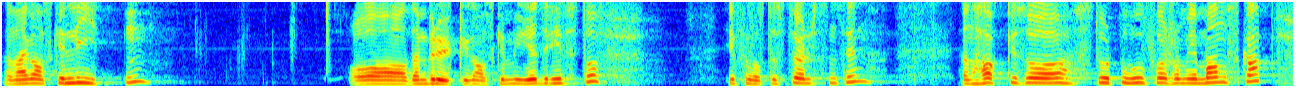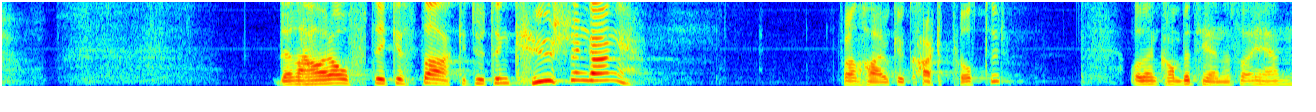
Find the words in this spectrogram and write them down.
Den er ganske liten, og den bruker ganske mye drivstoff i forhold til størrelsen sin. Den har ikke så stort behov for så mye mannskap. Den har ofte ikke staket ut en kurs engang. For han har jo ikke kartplotter. Og den kan betjenes av én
